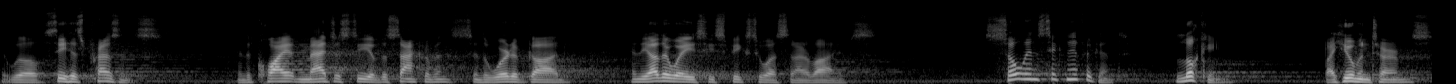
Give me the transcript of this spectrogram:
that we'll see his presence in the quiet majesty of the sacraments, in the Word of God, and the other ways he speaks to us in our lives. So insignificant looking by human terms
